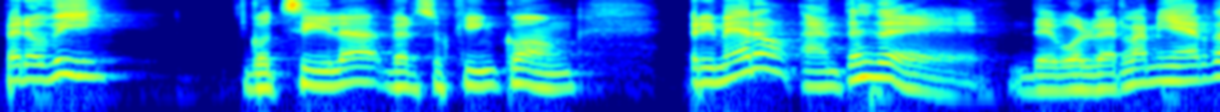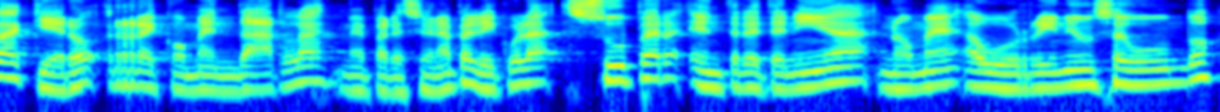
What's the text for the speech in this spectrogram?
Pero vi Godzilla versus King Kong. Primero, antes de, de volver la mierda, quiero recomendarla. Me pareció una película súper entretenida, no me aburrí ni un segundo.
